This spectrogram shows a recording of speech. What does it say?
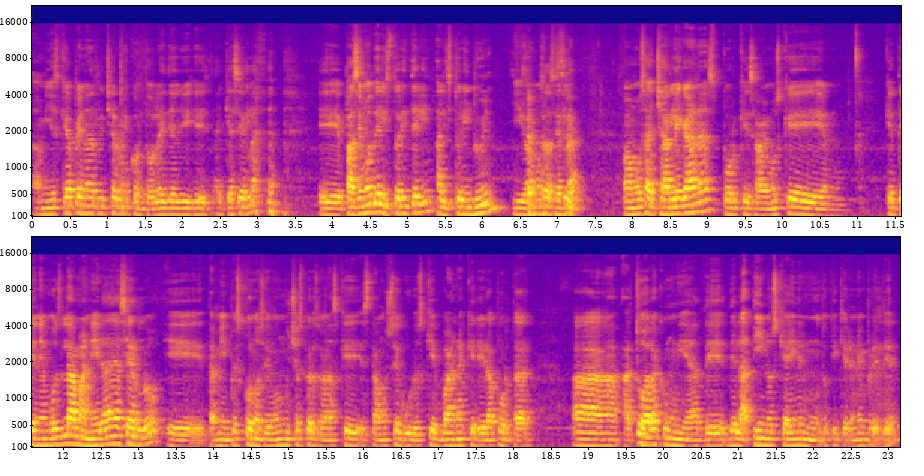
a mí es que apenas Richard me contó la idea, yo dije, hay que hacerla. Eh, pasemos del storytelling al story doing y vamos a hacerla. Vamos a echarle ganas porque sabemos que, que tenemos la manera de hacerlo. Eh, también pues conocemos muchas personas que estamos seguros que van a querer aportar a, a toda la comunidad de, de latinos que hay en el mundo que quieren emprender.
